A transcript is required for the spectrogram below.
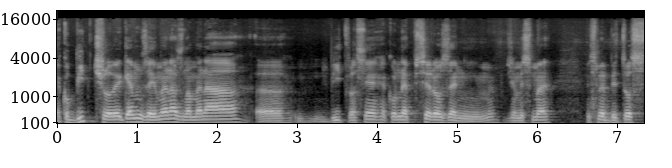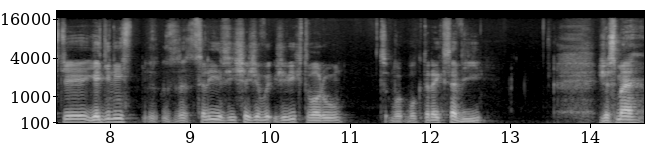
jako být člověkem zejména znamená uh, být vlastně jako nepřirozeným, že my jsme, my jsme bytosti jediný ze celé říše živ, živých tvorů, o, o kterých se ví, že jsme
